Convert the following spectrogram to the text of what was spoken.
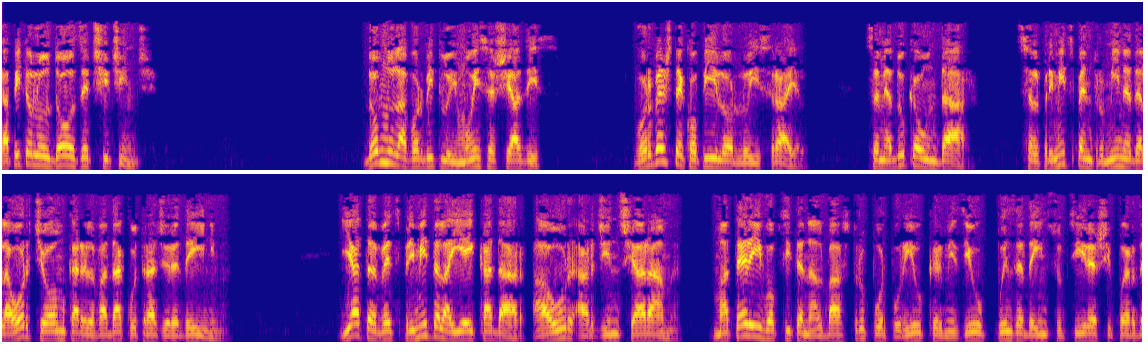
Capitolul 25 Domnul a vorbit lui Moise și a zis, Vorbește copiilor lui Israel, să-mi aducă un dar, să-l primiți pentru mine de la orice om care îl va da cu tragere de inimă. Iată, veți primi de la ei ca dar, aur, argint și aramă, materii vopsite în albastru, purpuriu, cârmiziu, pânze de insubțire și păr de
